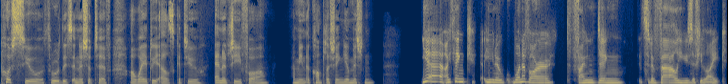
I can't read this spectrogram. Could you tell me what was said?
pushes you through this initiative, or where do you else get you energy for? I mean, accomplishing your mission. Yeah, I think you know one of our founding sort of values, if you like,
